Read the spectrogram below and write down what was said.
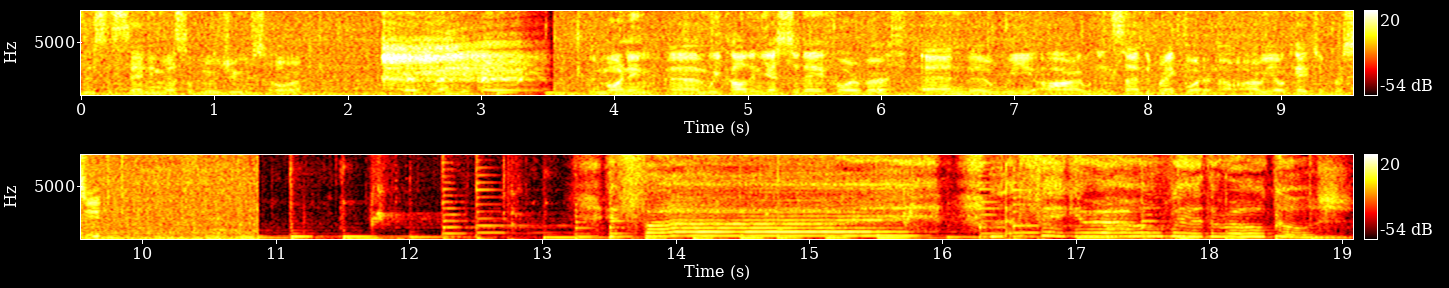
this is sailing vessel Blue Juice, over. Good morning. Uh, we called in yesterday for a berth and uh, we are inside the breakwater now. Are we okay to proceed? If I will ever figure out where the road goes,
